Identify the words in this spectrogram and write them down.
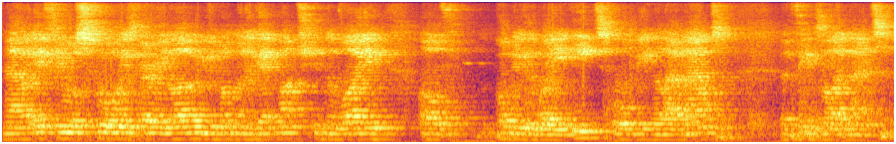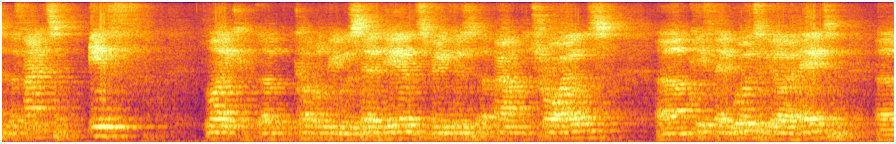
Now, if your score is very low, you're not going to get much in the way of probably the way you eat or being allowed out and things like that. And the fact, if, like a couple of people said here, the speakers, about the trials, um, if they were to go ahead, uh,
